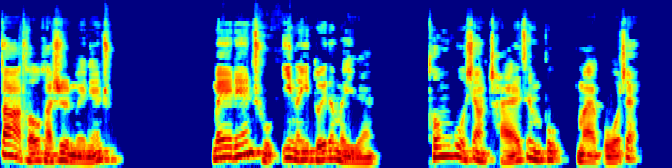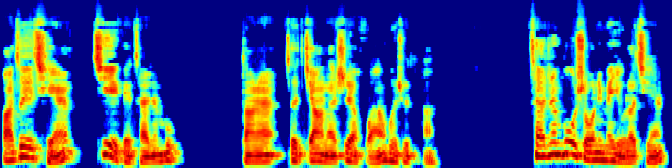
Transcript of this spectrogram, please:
大头还是美联储。美联储印了一堆的美元，通过向财政部买国债，把这些钱借给财政部。当然，这将来是要还回去的啊。财政部手里面有了钱，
